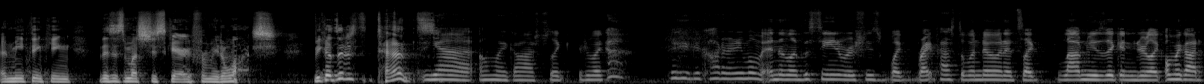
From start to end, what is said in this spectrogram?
and me thinking this is much too scary for me to watch because it is tense. yeah. Oh my gosh. Like you're like. They could get caught at any moment, and then like the scene where she's like right past the window, and it's like loud music, and you're like, "Oh my god,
